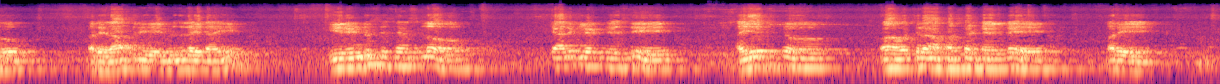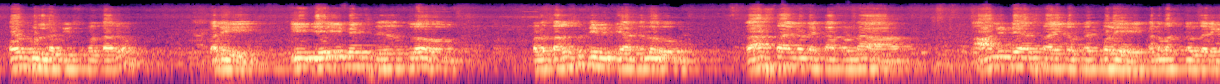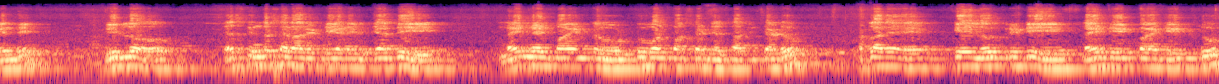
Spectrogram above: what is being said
మరి రాత్రి విడుదలైనాయి. ఈ రెండు సెషన్స్లో క్యాలిక్యులేట్ చేసి హైయెస్ట్ వచ్చిన పర్సంటేజ్ని మరి అవుట్ఫుల్గా తీసుకుంటారు. మరి ఈ జేఈ మెయిన్స్ రిజల్ట్స్లో మన సరస్వతి విద్యార్థులు రాష్ట్ర స్థాయిలోనే కాకుండా ఆల్ ఇండియా స్థాయిలో ప్రతిభని కనబరచడం జరిగింది. వీరిలో ఎస్ ఇంద్రసేనారెడ్డి అనే విద్యార్థి nine nine point two one percentage సాధించాడు. అట్లానే K Lokireddy ninety eight point eight two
